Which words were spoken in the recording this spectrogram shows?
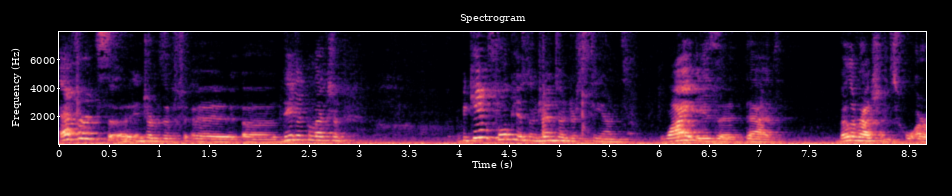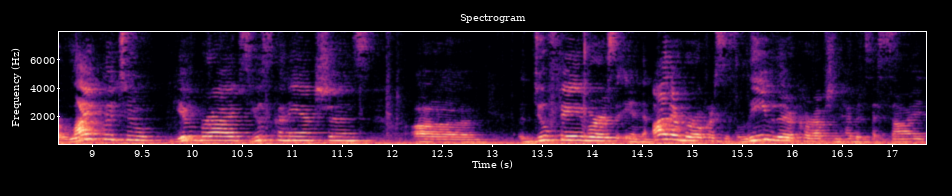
efforts uh, in terms of uh, uh, data collection became focused on trying to understand why is it that Belarusians who are likely to give bribes, use connections, uh, do favors in other bureaucracies, leave their corruption habits aside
